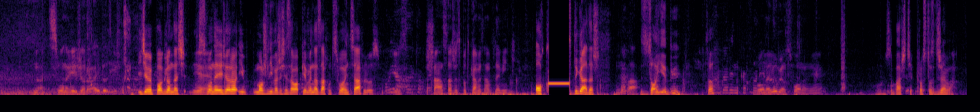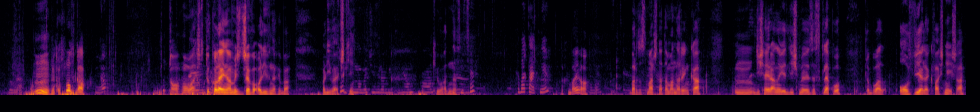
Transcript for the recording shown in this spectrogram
na Słone Jezioro, I believe. Idziemy pooglądać Nie. Słone Jezioro i możliwe, że się załapiemy na zachód słońca. Plus jest szansa, że spotkamy tam flemingi. O k***, ty gadasz? No tak. Zajebi. Co? Bo one lubią słone, nie? O, zobaczcie, prosto z drzewa. Mmm, jaka słodka. No. O, no właśnie, tu kolejne mamy drzewo oliwne chyba. Oliweczki. Mogę ci zrobić wiązko. Jakie ładne. Widzicie? Chyba tak, nie? No chyba jo. Bardzo smaczna ta mandarynka. Mm, dzisiaj rano jedliśmy ze sklepu. To była o wiele kwaśniejsza.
